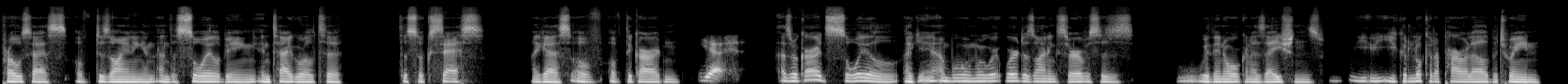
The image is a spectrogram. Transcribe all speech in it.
process of designing and, and the soil being integral to the success, I guess, of, of the garden. Yes. As regards soil, like you know, when we're, we're designing services within organizations, you, you could look at a parallel between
